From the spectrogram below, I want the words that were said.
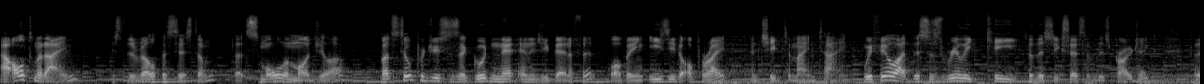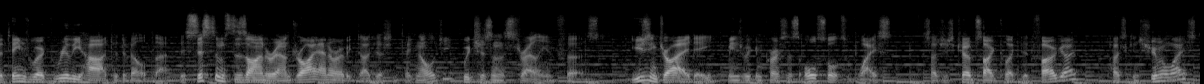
Our ultimate aim is to develop a system that's small and modular but still produces a good net energy benefit while being easy to operate and cheap to maintain. We feel like this is really key to the success of this project and the team's worked really hard to develop that. The system's designed around dry anaerobic digestion technology, which is an Australian first. Using dry AD means we can process all sorts of waste, such as curbside collected FOGO, post-consumer waste,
